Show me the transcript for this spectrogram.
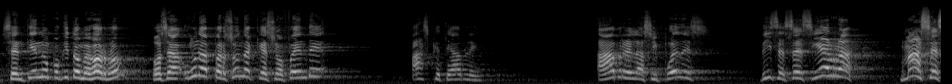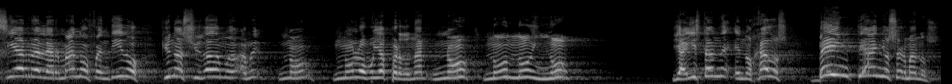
Se entiende un poquito mejor, ¿no? O sea, una persona que se ofende, haz que te hable. Ábrela si puedes. Dice, se cierra. Más se cierra el hermano ofendido que una ciudad. No, no lo voy a perdonar. No, no, no y no. Y ahí están enojados. 20 años, hermanos,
